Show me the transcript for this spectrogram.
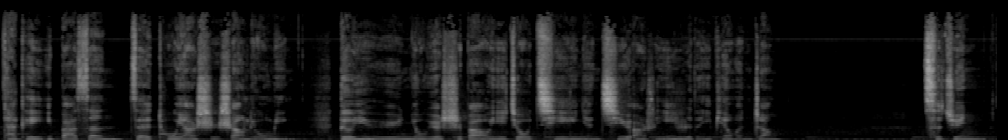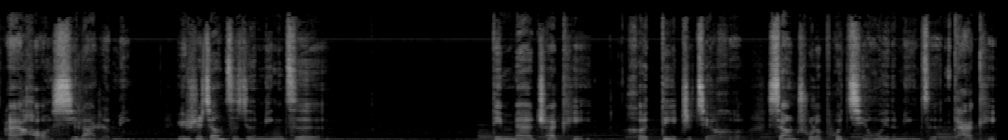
Tacky 一八三在涂鸦史上留名。得益于《纽约时报》一九七一年七月二十一日的一篇文章，此君爱好希腊人名，于是将自己的名字 Dimitraki 和地址结合，想出了颇前卫的名字 Taki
